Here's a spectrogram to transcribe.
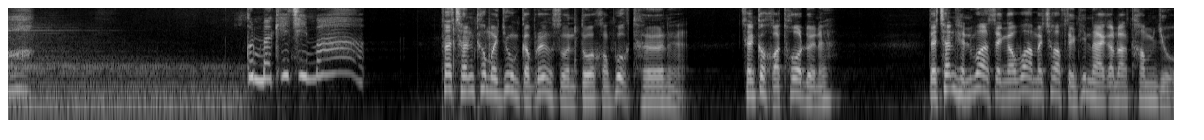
อ่อคุณมาคิชิมะถ้าฉันเข้ามายุ่งกับเรื่องส่วนตัวของพวกเธอน่ะฉันก็ขอโทษด้วยนะ แต่ฉันเห็นว่าเซงาว่าไม่ชอบสิ่งที่นายกำลังทำอยู่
